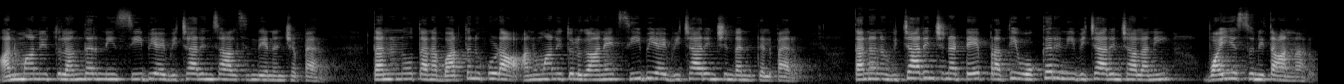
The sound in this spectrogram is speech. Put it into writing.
అనుమానితులందరినీ సిబిఐ విచారించాల్సిందేనని చెప్పారు. తనను తన భర్తను కూడా అనుమానితులుగానే సిబిఐ విచారించిందని తెలిపారు. తనను విచారించినట్టే ప్రతి ఒక్కరిని విచారించాలని వైఎస్ సునీత అన్నారు.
